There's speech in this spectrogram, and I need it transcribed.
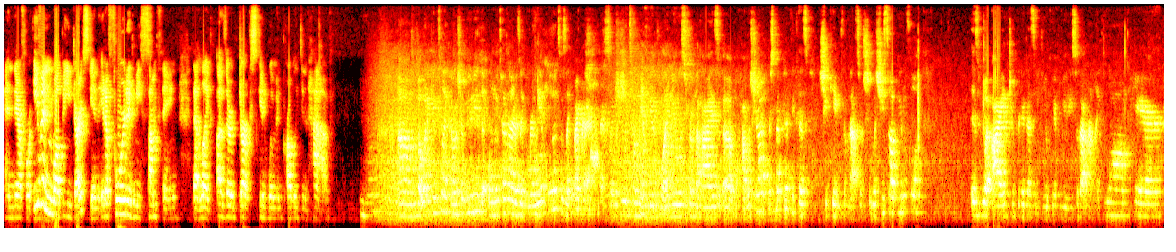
and therefore even while being dark skinned it afforded me something that like other dark skinned women probably didn't have Um, but when it came to like Habesha beauty, the only time that I was like really influenced was like my grandmother. So she would tell me I'm beautiful. I knew it was from the eyes of a Habesha perspective because she came from that. So she, what she saw beautiful is what I interpreted as Ethiopian beauty. So that meant like long hair.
